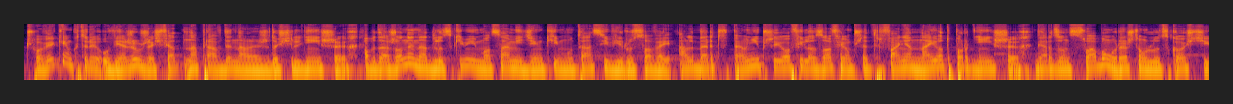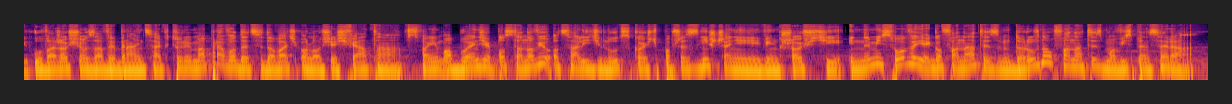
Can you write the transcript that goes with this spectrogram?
człowiekiem, który uwierzył, że świat naprawdę należy do silniejszych. Obdarzony nadludzkimi mocami dzięki mutacji wirusowej, Albert w pełni przyjął filozofię przetrwania najodporniejszych. Gardząc słabą resztą ludzkości, uważał się za wybrańca, który ma prawo decydować o losie świata. W swoim obłędzie postanowił ocalić ludzkość poprzez zniszczenie jej większości. Innymi słowy, jego fanatyzm dorównał fanatyzmowi Spencera.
